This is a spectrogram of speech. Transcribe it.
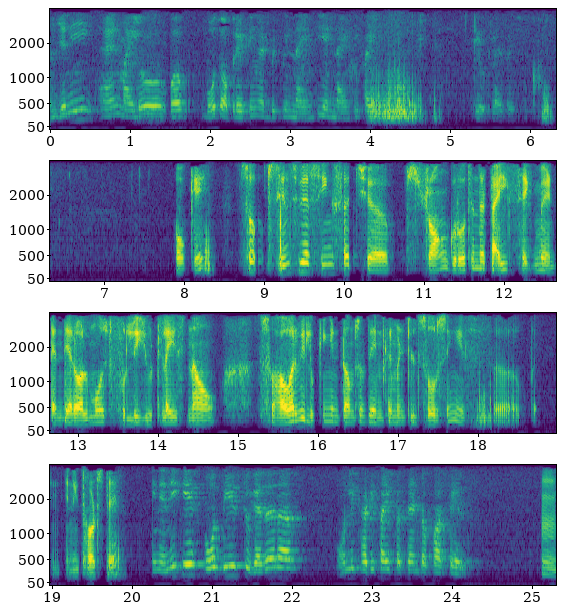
Anjani and Milo were both operating at between 90 and 95 utilization. Okay. So since we are seeing such uh, strong growth in the tile segment and they're almost fully utilized now. So how are we looking in terms of the incremental sourcing, if uh, any thoughts there? In any case, both these together are only 35% of our sales. Hmm.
